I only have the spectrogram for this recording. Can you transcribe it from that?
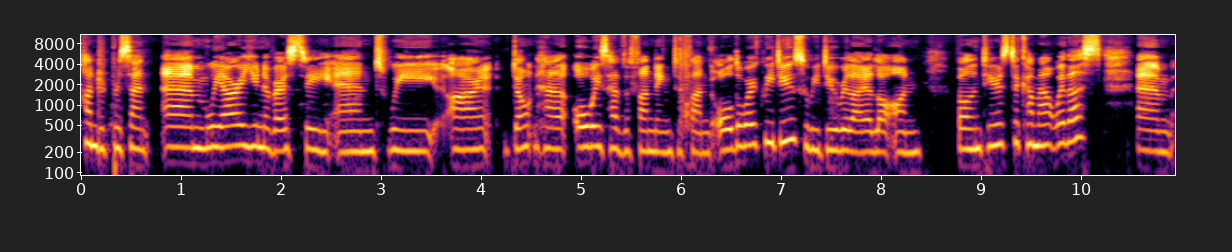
Hundred um, percent. We are a university, and we are don't always have the funding to fund all the work we do. So we do rely a lot on volunteers to come out with us. Um,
